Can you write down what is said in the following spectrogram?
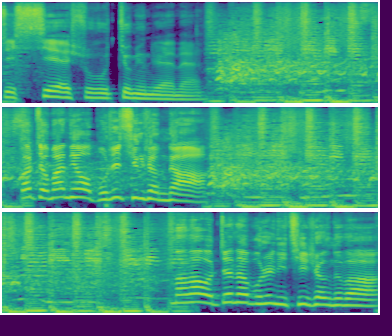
谢谢叔救命之恩呗！我整半天我不是亲生的，妈妈，我真的不是你亲生的吗？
